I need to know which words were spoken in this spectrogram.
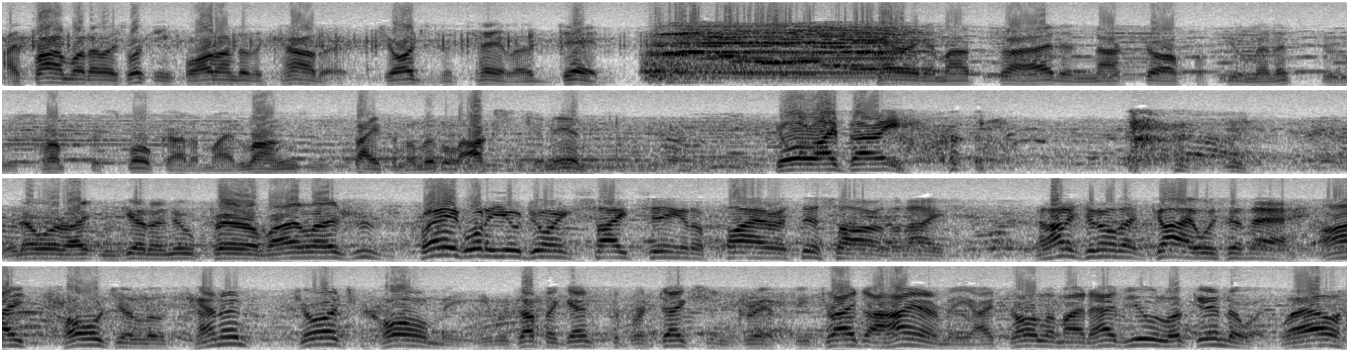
I found what I was looking for under the counter George the tailor, dead. I Carried him outside and knocked off a few minutes to pump the smoke out of my lungs and siphon a little oxygen in. You all right, Barrie? You know where I can get a new pair of eyelashes? Craig, what are you doing sightseeing at a fire at this hour of the night? And how did you know that guy was in there? I told you, Lieutenant. George called me. He was up against the protection grip. He tried to hire me. I told him I'd have you look into it. Well,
